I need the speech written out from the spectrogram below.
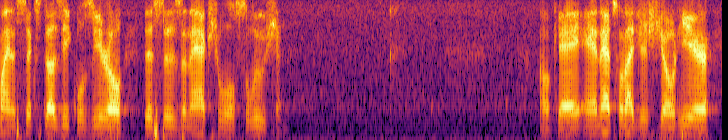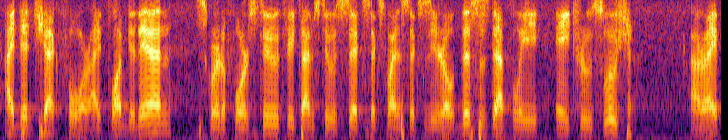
minus 6 does equal 0. This is an actual solution. Okay, and that's what I just showed here. I did check 4. I plugged it in. Square root of 4 is 2. 3 times 2 is 6. 6 minus 6 is 0. This is definitely a true solution. All right.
